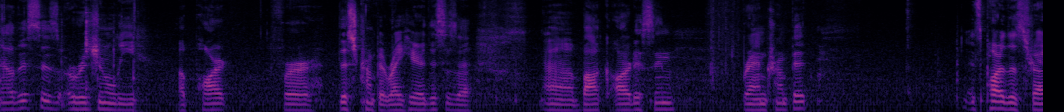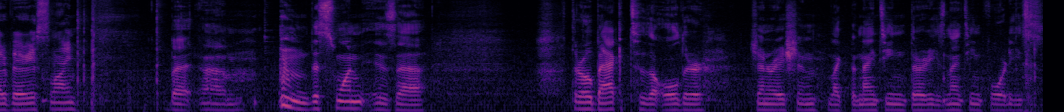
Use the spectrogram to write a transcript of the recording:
Now this is originally a part for this trumpet right here. This is a uh, Bach Artisan brand trumpet. It's part of the Stradivarius line, but um, this one is a throwback to the older generation, like the 1930s, 1940s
